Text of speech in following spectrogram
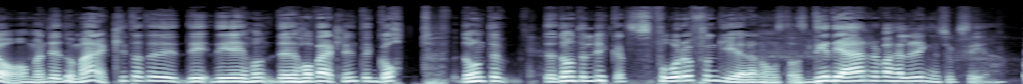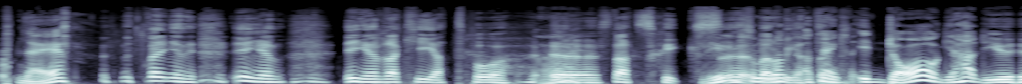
Ja, men det är då märkligt att det, det, det, har, det har verkligen inte gått. Det har inte, det har inte lyckats få det att fungera någonstans. DDR var heller ingen succé. Nej, Det var ingen, ingen, ingen raket på eh, statsskicksbarometern. jag tänker, idag hade ju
